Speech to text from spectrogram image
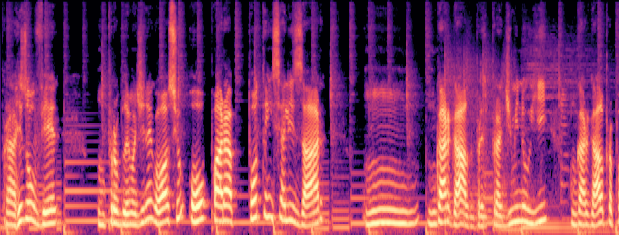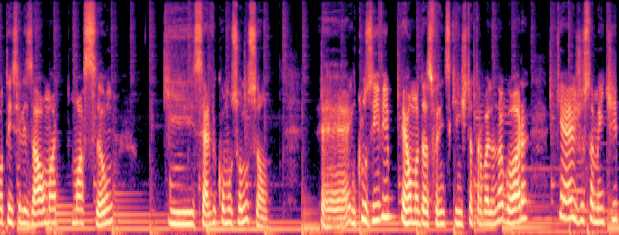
para resolver um problema de negócio ou para potencializar um, um gargalo, para diminuir um gargalo para potencializar uma, uma ação que serve como solução. É, inclusive, é uma das frentes que a gente está trabalhando agora, que é justamente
